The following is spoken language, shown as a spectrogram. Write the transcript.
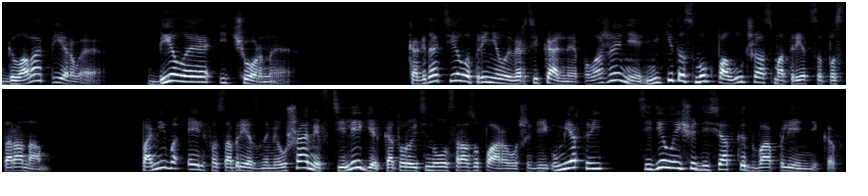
Глава первая. Белое и черное. Когда тело приняло вертикальное положение, Никита смог получше осмотреться по сторонам. Помимо эльфа с обрезанными ушами, в телеге, которую тянула сразу пара лошадей у мертвей, сидело еще десятка-два пленников.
